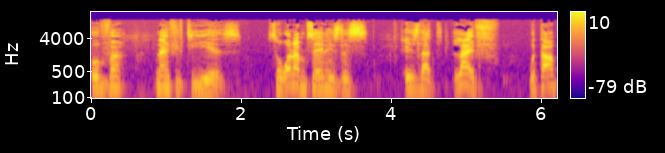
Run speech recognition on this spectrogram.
over 950 years. So what I'm saying is this is that life without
